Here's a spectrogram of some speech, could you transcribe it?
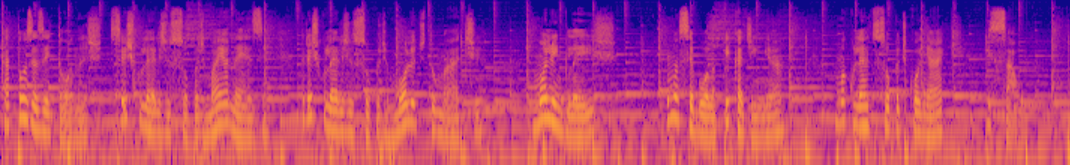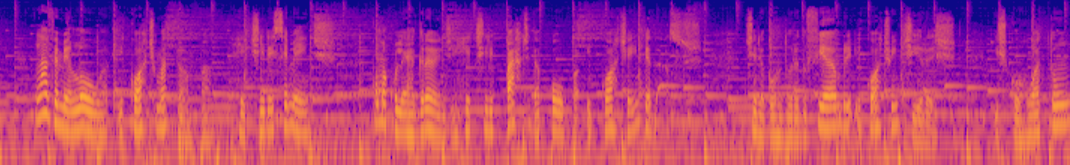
14 azeitonas, 6 colheres de sopa de maionese, 3 colheres de sopa de molho de tomate, molho inglês, uma cebola picadinha, uma colher de sopa de conhaque e sal. Lave a meloa e corte uma tampa. Retire as sementes. Com uma colher grande, retire parte da polpa e corte-a em pedaços. Tire a gordura do fiambre e corte-o em tiras. Escorra o atum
